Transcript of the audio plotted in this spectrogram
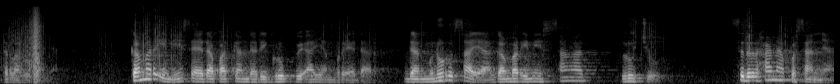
terlalu banyak. Gambar ini saya dapatkan dari grup WA yang beredar dan menurut saya gambar ini sangat lucu. Sederhana pesannya,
